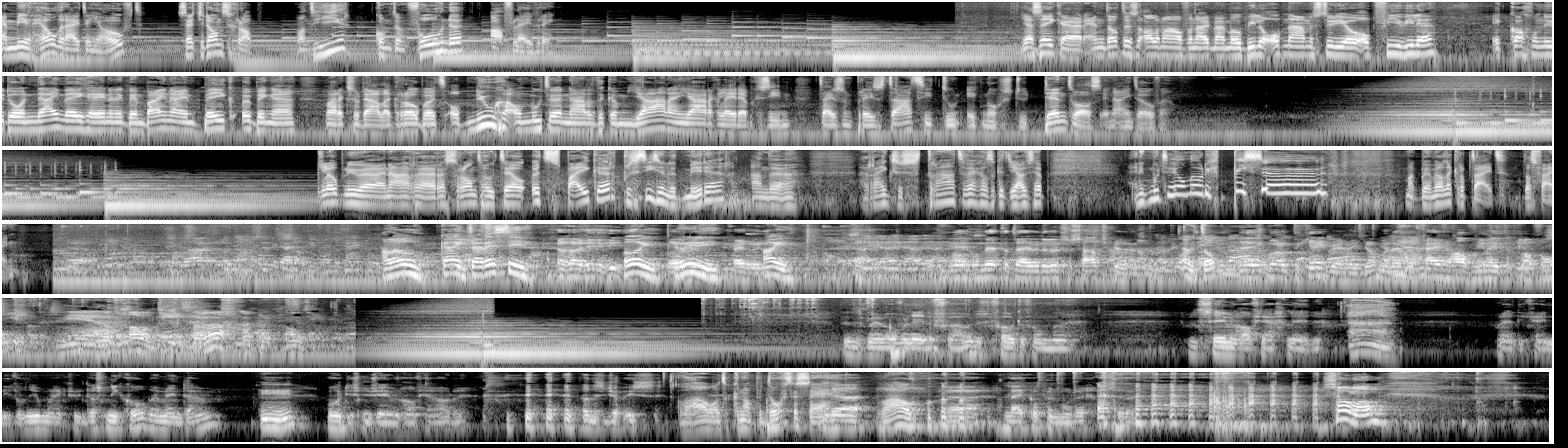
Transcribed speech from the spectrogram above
en meer helderheid in je hoofd? Zet je dan schrap, want hier komt een volgende aflevering. Jazeker, en dat is allemaal vanuit mijn mobiele opnamestudio op vier wielen. Ik kachel nu door Nijmegen heen en ik ben bijna in Beek-Ubbingen, waar ik zo dadelijk Robert opnieuw ga ontmoeten nadat ik hem jaren en jaren geleden heb gezien tijdens een presentatie toen ik nog student was in Eindhoven. Loop nu eh, naar uh, restaurant Hotel Het Spijker, precies in het midden aan de Rijkse Straatweg als ik het juist heb. En ik moet heel nodig pissen. Maar ik ben wel lekker op tijd. Dat is fijn. Hallo, kijk, daar is hij. Hoi. Hoi, Rudy. Hoi, Rudy. Hoi. Ik regel net dat wij weer de Russische zaadje kunnen doen. Oh, top. Nee, ik woon op de kerkweg, weet je wel, maar dan hebben we 5,5 meter plafond. En dat galmt. Prachtig. Dit is mijn overleden vrouw. Dit is een foto van uh, 7,5 jaar geleden. Ah. Maar die kan je niet opnieuw maken. Dat is Nicole bij mijn duim. Mhm. Moe, die is nu 7,5 jaar ouder. dat is Joyce. Wauw, wat een knappe dochters, hè? Ja. Wauw. Ja, lijkt op hun moeder. Zo man.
